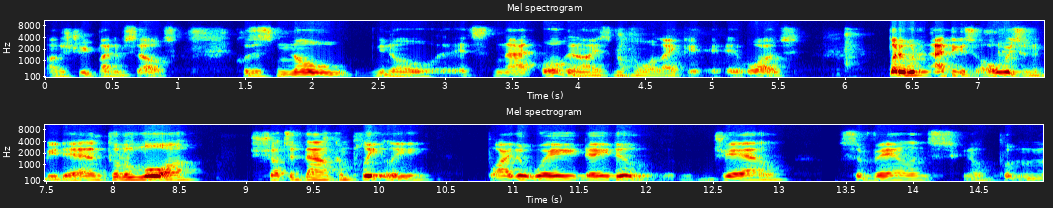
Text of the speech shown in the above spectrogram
on the street by themselves because it's no, you know, it's not organized no more like it, it was. But it would, I think it's always going to be there until the law shuts it down completely by the way they do jail, surveillance, you know, putting,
